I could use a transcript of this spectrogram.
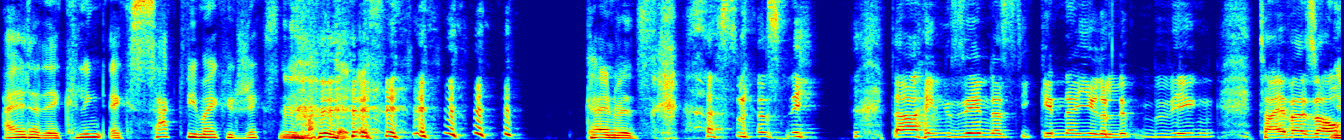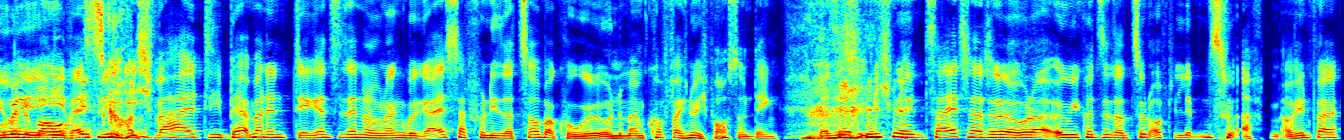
Alter, der klingt exakt wie Michael Jackson. Wie macht der das? Kein Witz. Hast du das nicht dahin gesehen, dass die Kinder ihre Lippen bewegen? Teilweise auch, Junge, wenn ey, überhaupt weißt nichts wie, ich war halt die permanent die ganze Sendung lang begeistert von dieser Zauberkugel und in meinem Kopf war ich nur, ich brauche so ein Ding. Dass ich nicht mehr Zeit hatte oder irgendwie Konzentration auf die Lippen zu achten. Auf jeden Fall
